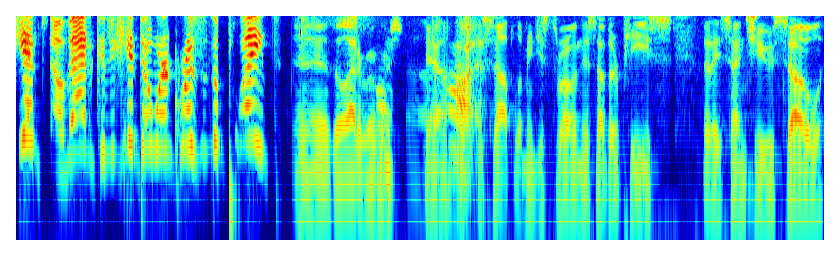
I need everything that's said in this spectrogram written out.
You can't tell that because you can't tell where it crosses the plate. there's a lot of rumors. Yeah, Oh. mess this up. Let me just throw in this other piece that I sent you. So,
